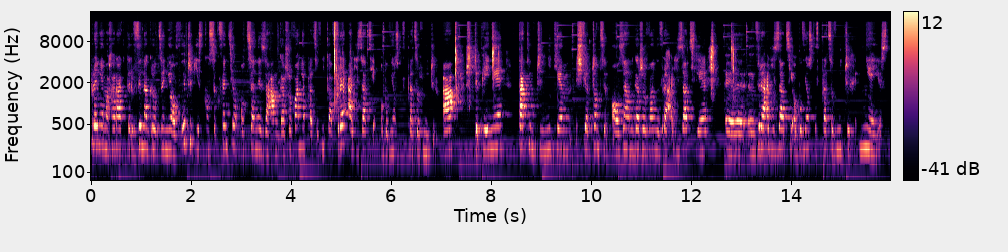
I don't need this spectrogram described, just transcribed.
premia ma charakter wynagrodzeniowy, czyli jest konsekwencją oceny zaangażowania pracownika w realizację obowiązków pracowniczych, a szczepienie takim czynnikiem świadczącym o zaangażowaniu w realizację, e, w realizację obowiązków pracowniczych nie jest.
